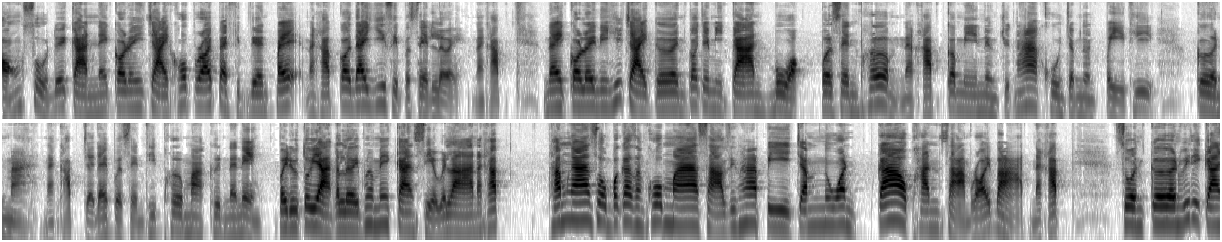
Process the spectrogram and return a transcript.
2 สูตรด้วยกัน ในกรณีจ่ายครบ 180 เดือนเป๊ะนะครับก็ได้ 20%เลยนะครับในกรณีที่จ่ายเกินก็จะมีการบวกเปอร์เซ็นต์เพิ่มนะครับก็มี 1.5 คูณจำนวนปีที่เกินมานะครับจะได้เปอร์เซ็นต์ที่เพิ่มมากขึ้นนั่นเอง ไปดูตัวอย่างกันเลยเพื่อไม่ให้การเสียเวลานะครับทำงานส่งประกันสังคมมา 35 ปีจำนวน 9,300 บาทนะครับส่วนเกินวิธีการ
